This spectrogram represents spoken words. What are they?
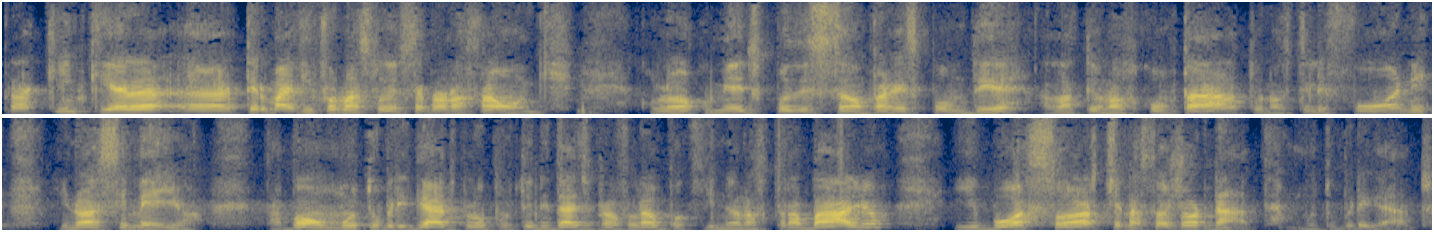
para quem queira uh, ter mais informações sobre a nossa ONG. Coloco minha disposição para responder. Lá tem o nosso contato, o nosso telefone e nosso e-mail. Tá bom? Muito obrigado pela oportunidade para falar um pouquinho do nosso trabalho e boa sorte na sua jornada. Muito obrigado.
